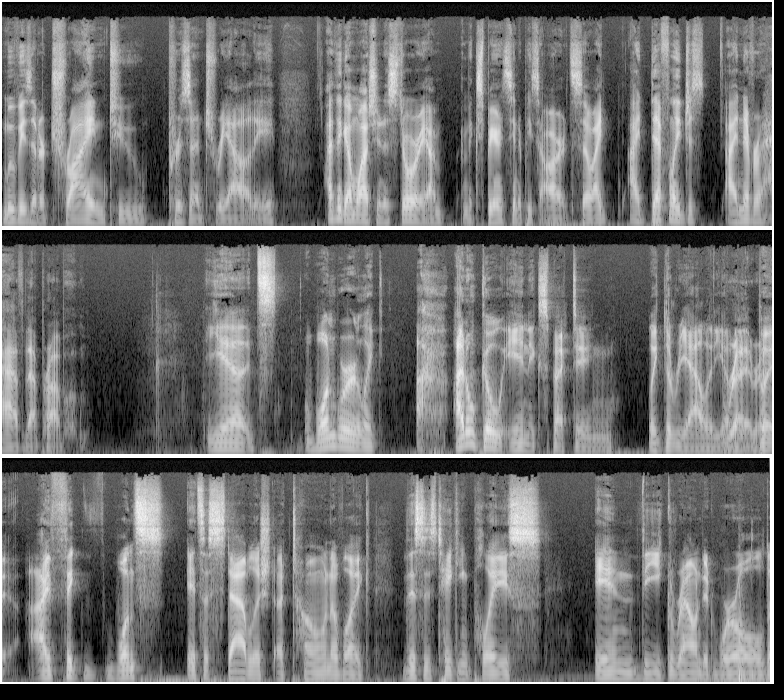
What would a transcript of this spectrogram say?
movies that are trying to present reality. I think I'm watching a story. I'm I'm experiencing a piece of art. So I I definitely just I never have that problem. Yeah, it's one where like I don't go in expecting like the reality of Right, it, right. but I think once it's established a tone of like this is taking place in the grounded world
